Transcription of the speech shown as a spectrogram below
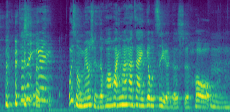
就是因为。为什么没有选择画画？因为他在幼稚园的时候，嗯，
